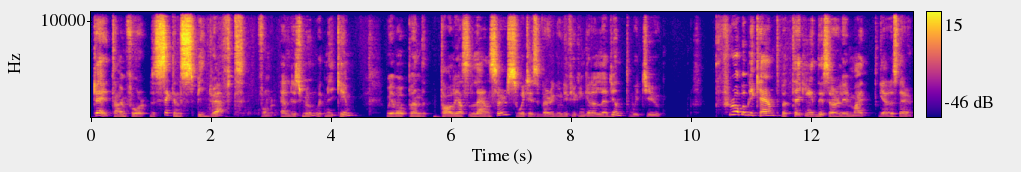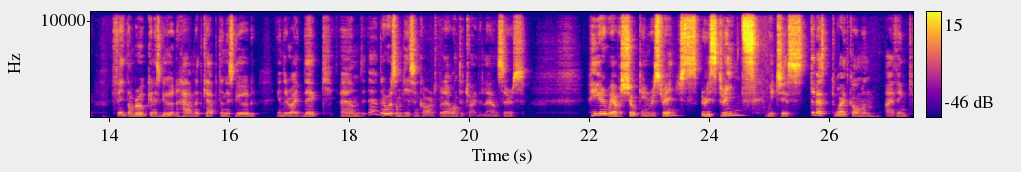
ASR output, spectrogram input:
Okay, time for the second speed draft from Eldritch Moon with me, Kim. We have opened Thalia's Lancers, which is very good if you can get a legend, which you probably can't, but taking it this early might get us there. Faith Unbroken is good, Hamlet Captain is good in the right deck, and yeah, there were some decent cards, but I want to try the Lancers. Here we have a Shocking Restraints, Restraints which is the best white common, I think.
